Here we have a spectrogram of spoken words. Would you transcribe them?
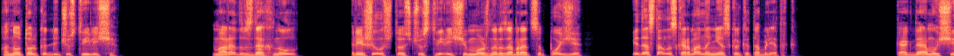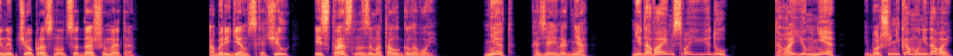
Оно только для чувствилища. Марат вздохнул, решил, что с чувствилищем можно разобраться позже, и достал из кармана несколько таблеток. Когда мужчины Пчо проснутся, дашь им это. Абориген вскочил и страстно замотал головой. «Нет, хозяин огня, не давай им свою еду. Давай ее мне и больше никому не давай.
